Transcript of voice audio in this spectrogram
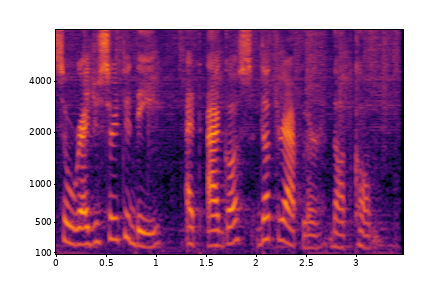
so register today at agos.rappler.com.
